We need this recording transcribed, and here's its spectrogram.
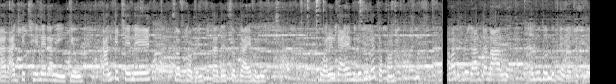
আর আজকে ছেলেরা নেই কেউ। কালকে ছেলে সব হবে, তাদের সব গায়ে হলুদ। পরের গায়ে হলুদ হবে তখন। আমার পুরো গালটা লাল, হলুদ হলুদ হয়ে গেছে পুরো।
